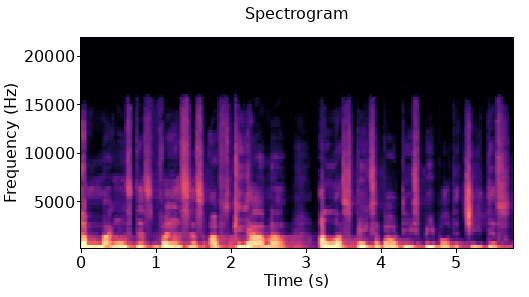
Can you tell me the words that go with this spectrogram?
Amongst these verses of Qiyamah, Allah speaks about these people, the cheaters,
